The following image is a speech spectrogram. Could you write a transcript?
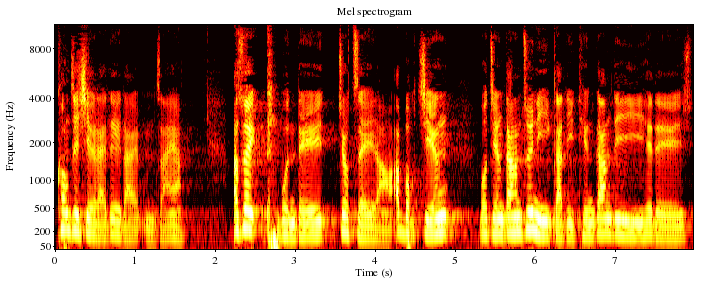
控制室内底来毋知影。啊，所以问题足济啦。啊，目前目前当然最年家己停工伫迄个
